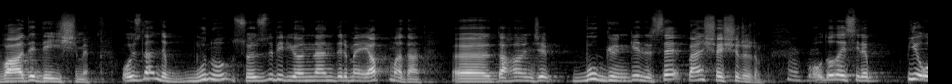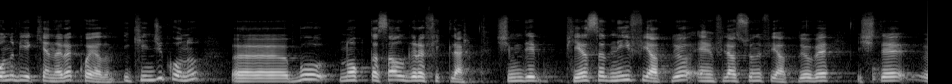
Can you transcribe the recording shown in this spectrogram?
vade değişimi. O yüzden de bunu sözlü bir yönlendirme yapmadan e, daha önce bugün gelirse ben şaşırırım. O dolayısıyla bir onu bir kenara koyalım. İkinci konu e, bu noktasal grafikler. Şimdi piyasa neyi fiyatlıyor? Enflasyonu fiyatlıyor ve işte e,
